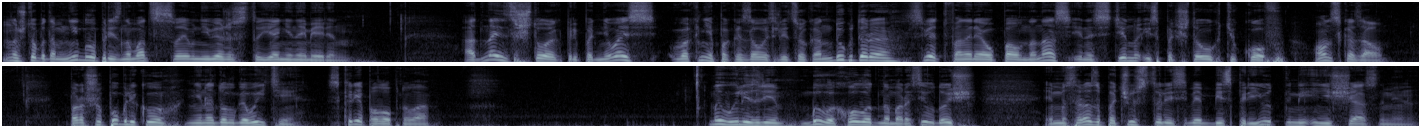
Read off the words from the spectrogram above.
Ну, что бы там ни было, признаваться в своем невежестве я не намерен». Одна из шторок приподнялась, в окне показалось лицо кондуктора, свет фонаря упал на нас и на стену из почтовых тюков. Он сказал, «Прошу публику ненадолго выйти». Скрепа лопнула. Мы вылезли, было холодно, моросил дождь, и мы сразу почувствовали себя бесприютными и несчастными.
